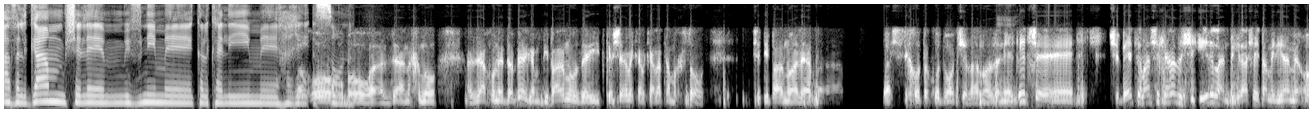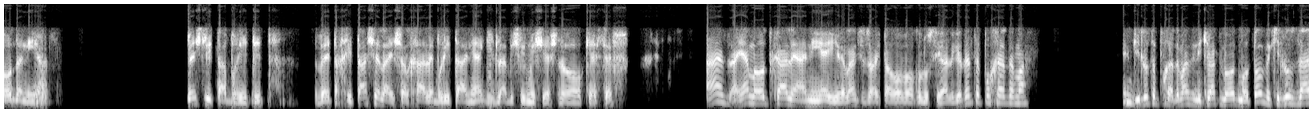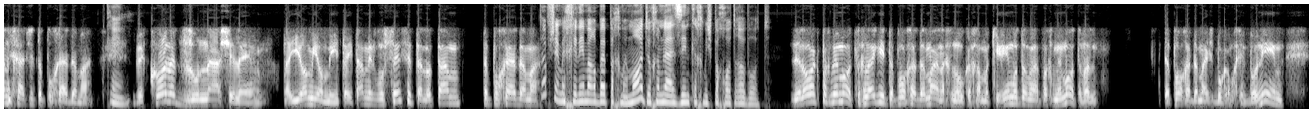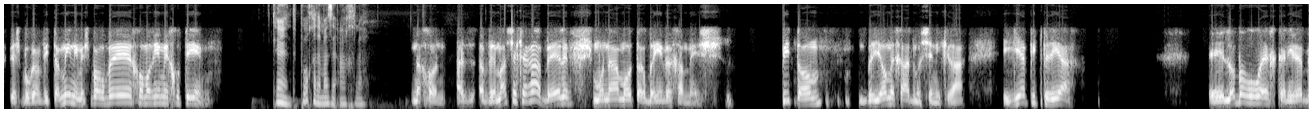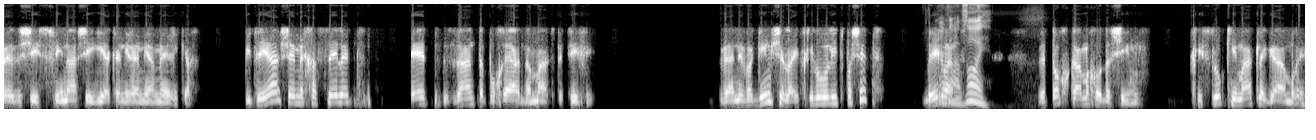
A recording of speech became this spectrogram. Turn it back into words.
אבל גם של uh, מבנים uh, כלכליים uh, הרי ברור, אסון. ברור, על זה אנחנו, על זה אנחנו נדבר, גם דיברנו, זה התקשר לכלכלת המחסור, שדיברנו עליה בשיחות הקודמות שלנו. אז אני אגיד ש, שבעצם מה שקרה זה שאירלנד, בגלל שהייתה מדינה מאוד ענייה, בשליטה בריטית, ואת החיטה שלה היא שלחה לבריטניה, גידלה בשביל מי שיש לו כסף, אז היה מאוד קל לעניי אירלנד, שזו הייתה רוב האוכלוסייה, לגדל תפוחי אדמה. הם גידלו תפוחי אדמה, זה נקלט מאוד מאוד טוב, וקיבלו זן אחד של תפוחי אדמה. כן, וכל התזונה שלהם, היומיומית, הייתה מבוססת על אותם תפוחי אדמה. טוב שהם מכילים הרבה פחמימות ויכולים להזין כך משפחות רבות. זה לא רק פחמימות, צריך להגיד, תפוח אדמה, אנחנו ככה מכירים אותו מהפחמימות, אבל תפוח אדמה יש בו גם חלבונים, יש בו גם ויטמינים, יש בו הרבה חומרים איכותיים. כן, תפוח אדמה זה אחלה. נכון. אז, ומה שקרה ב-1845, פתאום, ביום אחד, מה שנקרא, הגיעה פטריה. אה, לא ברור איך, כנראה באיזושהי ספינה שהגיעה כנראה מאמריקה. פטריה שמחסלת את זן תפוחי האדמה הספציפי. והנבגים שלה התחילו להתפשט באירלנד. ואבוי. ותוך כמה חודשים חיסלו כמעט לגמרי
